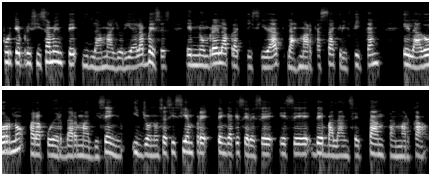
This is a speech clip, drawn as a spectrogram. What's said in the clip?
porque precisamente y la mayoría de las veces, en nombre de la practicidad, las marcas sacrifican el adorno para poder dar más diseño. Y yo no sé si siempre tenga que ser ese, ese desbalance tan, tan marcado.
